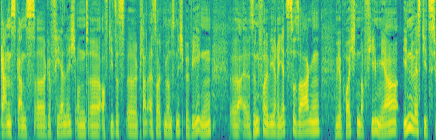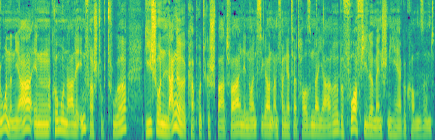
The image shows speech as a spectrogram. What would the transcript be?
ganz, ganz äh, gefährlich und äh, auf dieses äh, Glatteis sollten wir uns nicht bewegen. Äh, sinnvoll wäre jetzt zu sagen, wir bräuchten doch viel mehr Investitionen ja, in kommunale Infrastruktur, die schon lange kaputt gespart war in den 90er und Anfang der 2000er Jahre, bevor viele Menschen hierher gekommen sind.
